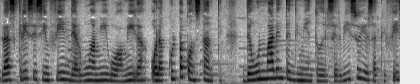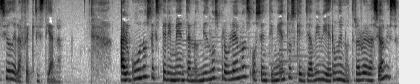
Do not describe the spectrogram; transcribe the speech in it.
las crisis sin fin de algún amigo o amiga o la culpa constante de un mal entendimiento del servicio y el sacrificio de la fe cristiana. Algunos experimentan los mismos problemas o sentimientos que ya vivieron en otras relaciones.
